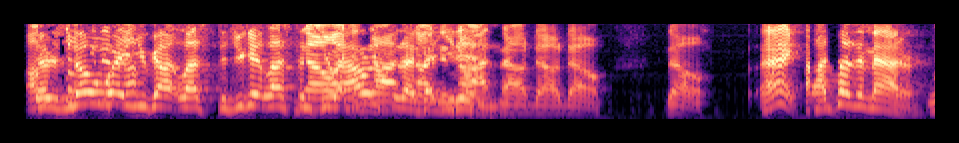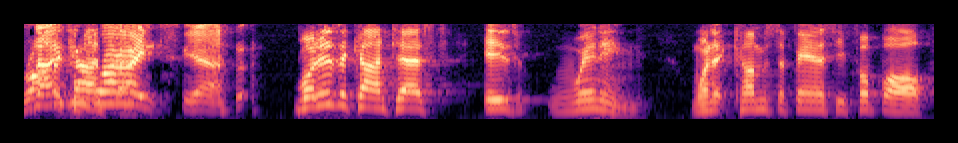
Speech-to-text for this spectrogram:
I'm There's no way you got less. Did you get less than no, two I did hours? Not, I no, bet did you not. didn't. No, no, no, no. Hey, Uh, it doesn't matter. It's not a contest. grind. Yeah. What is a contest is winning. When it comes to fantasy football,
